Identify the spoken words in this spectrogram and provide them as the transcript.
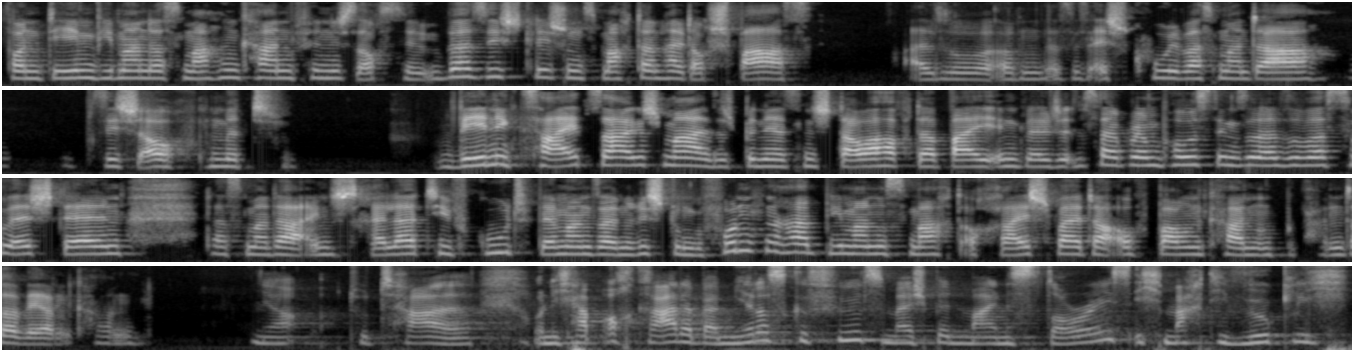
von dem, wie man das machen kann, finde ich es auch sehr übersichtlich und es macht dann halt auch Spaß. Also ähm, das ist echt cool, was man da sich auch mit wenig Zeit, sage ich mal. Also ich bin jetzt nicht dauerhaft dabei, irgendwelche Instagram-Postings oder sowas zu erstellen, dass man da eigentlich relativ gut, wenn man seine Richtung gefunden hat, wie man es macht, auch Reichweite aufbauen kann und bekannter werden kann. Ja, total. Und ich habe auch gerade bei mir das Gefühl, zum Beispiel in meinen Stories, ich mache die wirklich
